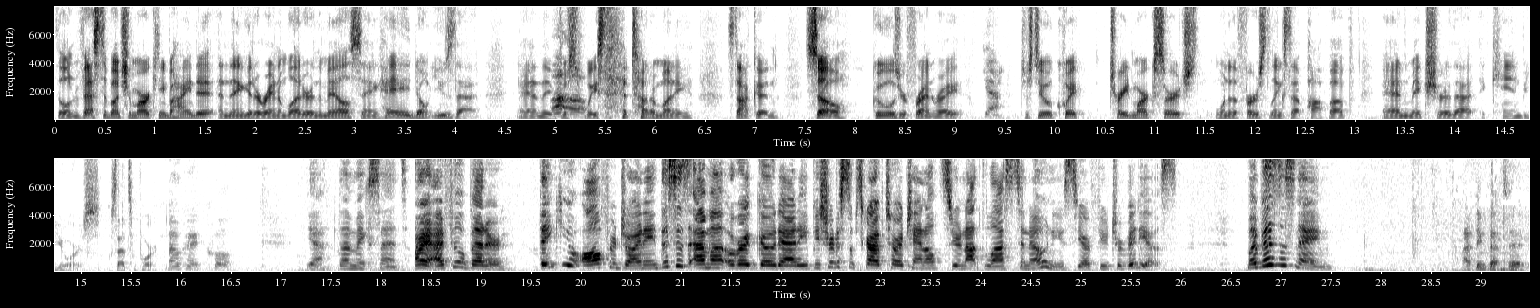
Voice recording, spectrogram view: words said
They'll invest a bunch of marketing behind it and then get a random letter in the mail saying, hey, don't use that. And they've just Uh-oh. wasted a ton of money. It's not good. So, Google's your friend, right? Yeah. Just do a quick trademark search, one of the first links that pop up, and make sure that it can be yours because that's important. Okay, cool. Yeah, that makes sense. All right, I feel better. Thank you all for joining. This is Emma over at GoDaddy. Be sure to subscribe to our channel so you're not the last to know and you see our future videos. My business name. I think that's it.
